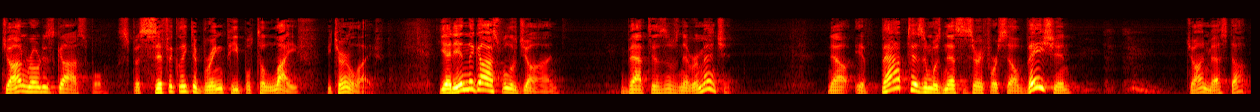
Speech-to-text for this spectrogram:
John wrote his gospel specifically to bring people to life, eternal life. Yet in the gospel of John, baptism was never mentioned. Now, if baptism was necessary for salvation, John messed up.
